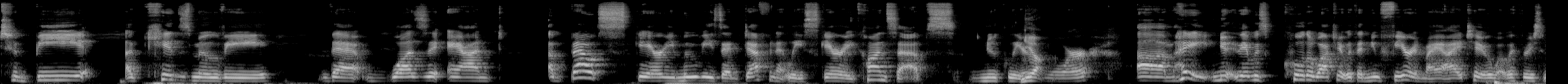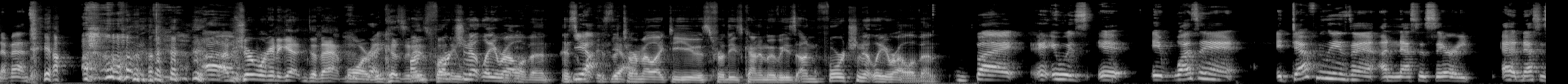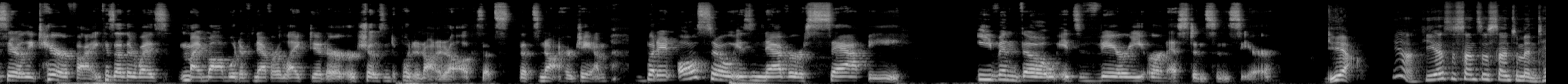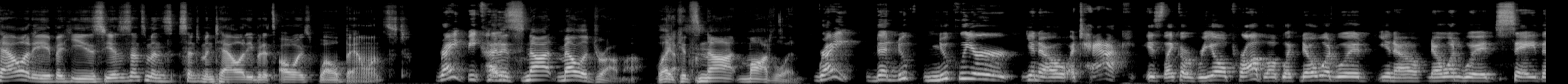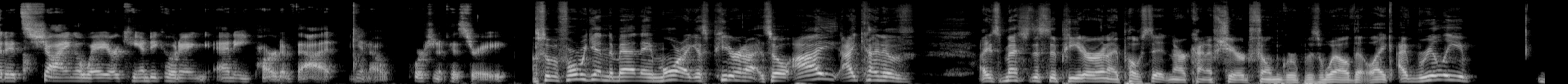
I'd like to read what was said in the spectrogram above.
to be a kids movie that was and about scary movies and definitely scary concepts, nuclear war. Um, hey, new, it was cool to watch it with a new fear in my eye too. What with recent events? yeah i'm Um, sure we're gonna get into that more right. because it is funny Unfortunately relevant is, Yeah. what is the Yeah. term I like to use for these kind of movies. Unfortunately relevant. but it was it it wasn't it definitely isn't unnecessary uh, necessarily terrifying because otherwise my mom would have never liked it or, or chosen to put it on at all because that's that's not her jam but it also is never sappy even though it's very earnest and sincere yeah Yeah, he has a sense of sentimentality, but he's he has a sense of sentimentality, but it's always well balanced. right because and it's not melodrama like Yes. it's not maudlin Right. The nu- nuclear, you know, attack is like a real problem. Like no one would, you know, no one would say that it's shying away or candy coating any part of that, you know, portion of history. So before we get into matinee more i guess peter and i so i i kind of i just mentioned this to peter and i posted it in our kind of shared film group as well that like i really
